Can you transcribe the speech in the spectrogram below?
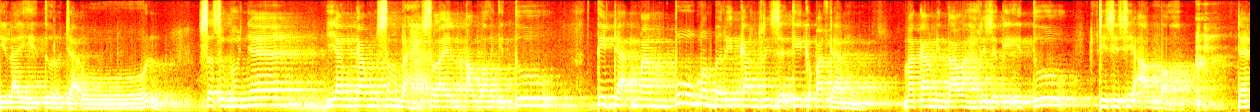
ilaihi turja'un. Sesungguhnya yang kamu sembah selain Allah itu tidak mampu memberikan rezeki kepadamu maka mintalah rezeki itu di sisi Allah. Dan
